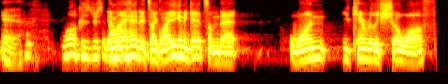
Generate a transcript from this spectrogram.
Yeah. well, because just if I In was- my head, it's like, why are you gonna get something that one you can't really show off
